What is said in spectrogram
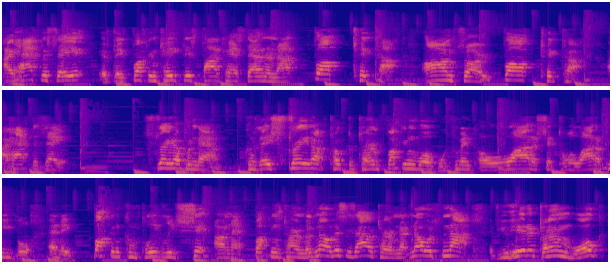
I have to say it. If they fucking take this podcast down or not fuck TikTok I'm sorry. Fuck TikTok. I have to say it. Straight up and down. Because they straight up took the term fucking woke, which meant a lot of shit to a lot of people, and they fucking completely shit on that fucking term. Like, no, this is our term. That no, it's not. If you hear the term woke,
